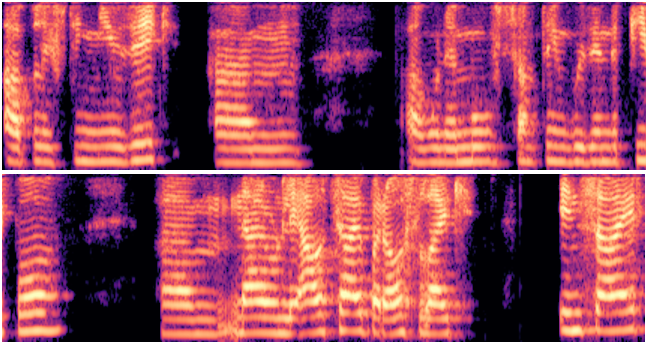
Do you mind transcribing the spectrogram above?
uplifting music. Um, I want to move something within the people, um, not only outside, but also like inside.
